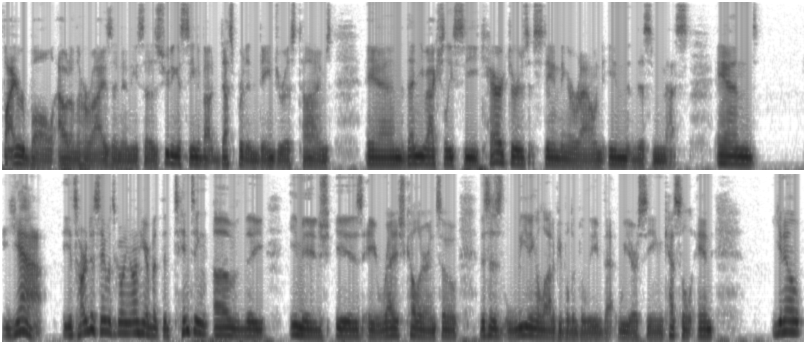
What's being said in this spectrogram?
fireball out on the horizon. And he says, shooting a scene about desperate and dangerous times. And then you actually see characters standing around in this mess. And yeah, it's hard to say what's going on here, but the tinting of the image is a reddish color. And so this is leading a lot of people to believe that we are seeing Kessel. And, you know,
